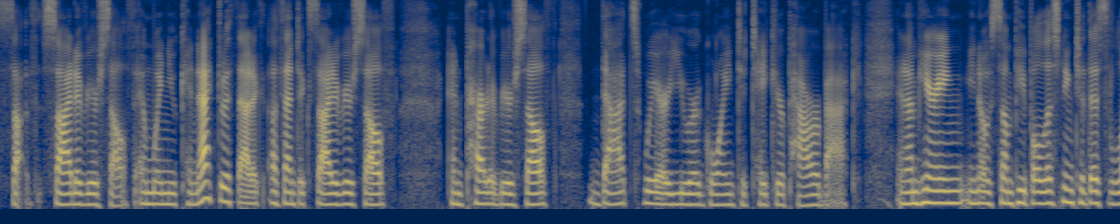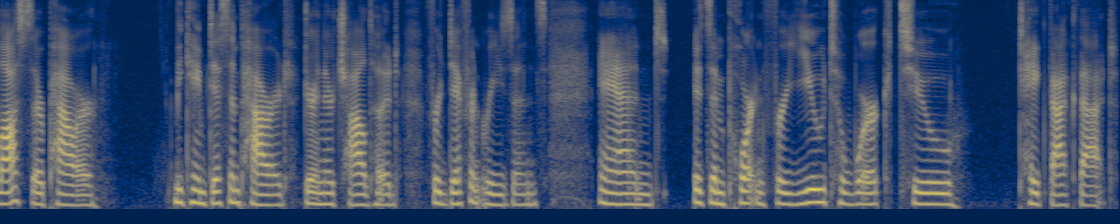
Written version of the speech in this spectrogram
side of yourself. And when you connect with that authentic side of yourself and part of yourself, that's where you are going to take your power back. And I'm hearing, you know, some people listening to this lost their power, became disempowered during their childhood for different reasons. And it's important for you to work to take back that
